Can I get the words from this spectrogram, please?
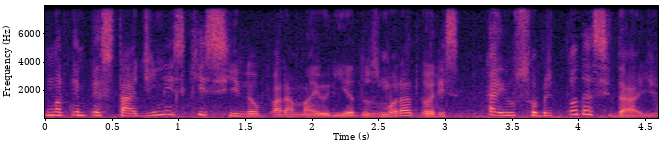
uma tempestade inesquecível para a maioria dos moradores caiu sobre toda a cidade.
